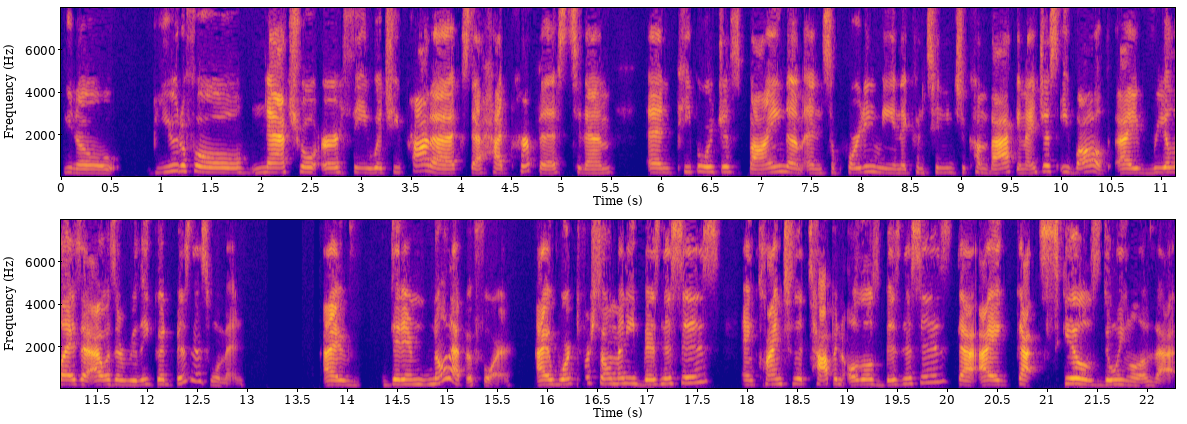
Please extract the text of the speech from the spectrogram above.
you know beautiful natural earthy witchy products that had purpose to them. And people were just buying them and supporting me and they continued to come back. And i just evolved. I realized that i was a really good businesswoman. I didn't know that before. I worked for so many businesses and climbed to the top in all those businesses that I got skills doing all of that.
